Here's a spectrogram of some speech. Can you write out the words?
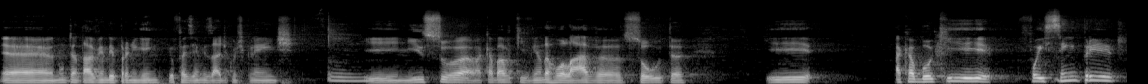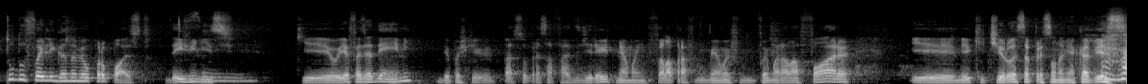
é, não tentava vender para ninguém, eu fazia amizade com os clientes. Sim. E nisso acabava que venda rolava solta. E acabou que foi sempre. Tudo foi ligando ao meu propósito, desde o início. Que eu ia fazer ADM, depois que passou por essa fase de direito, minha mãe foi lá pra. Minha mãe foi morar lá fora e meio que tirou essa pressão da minha cabeça.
